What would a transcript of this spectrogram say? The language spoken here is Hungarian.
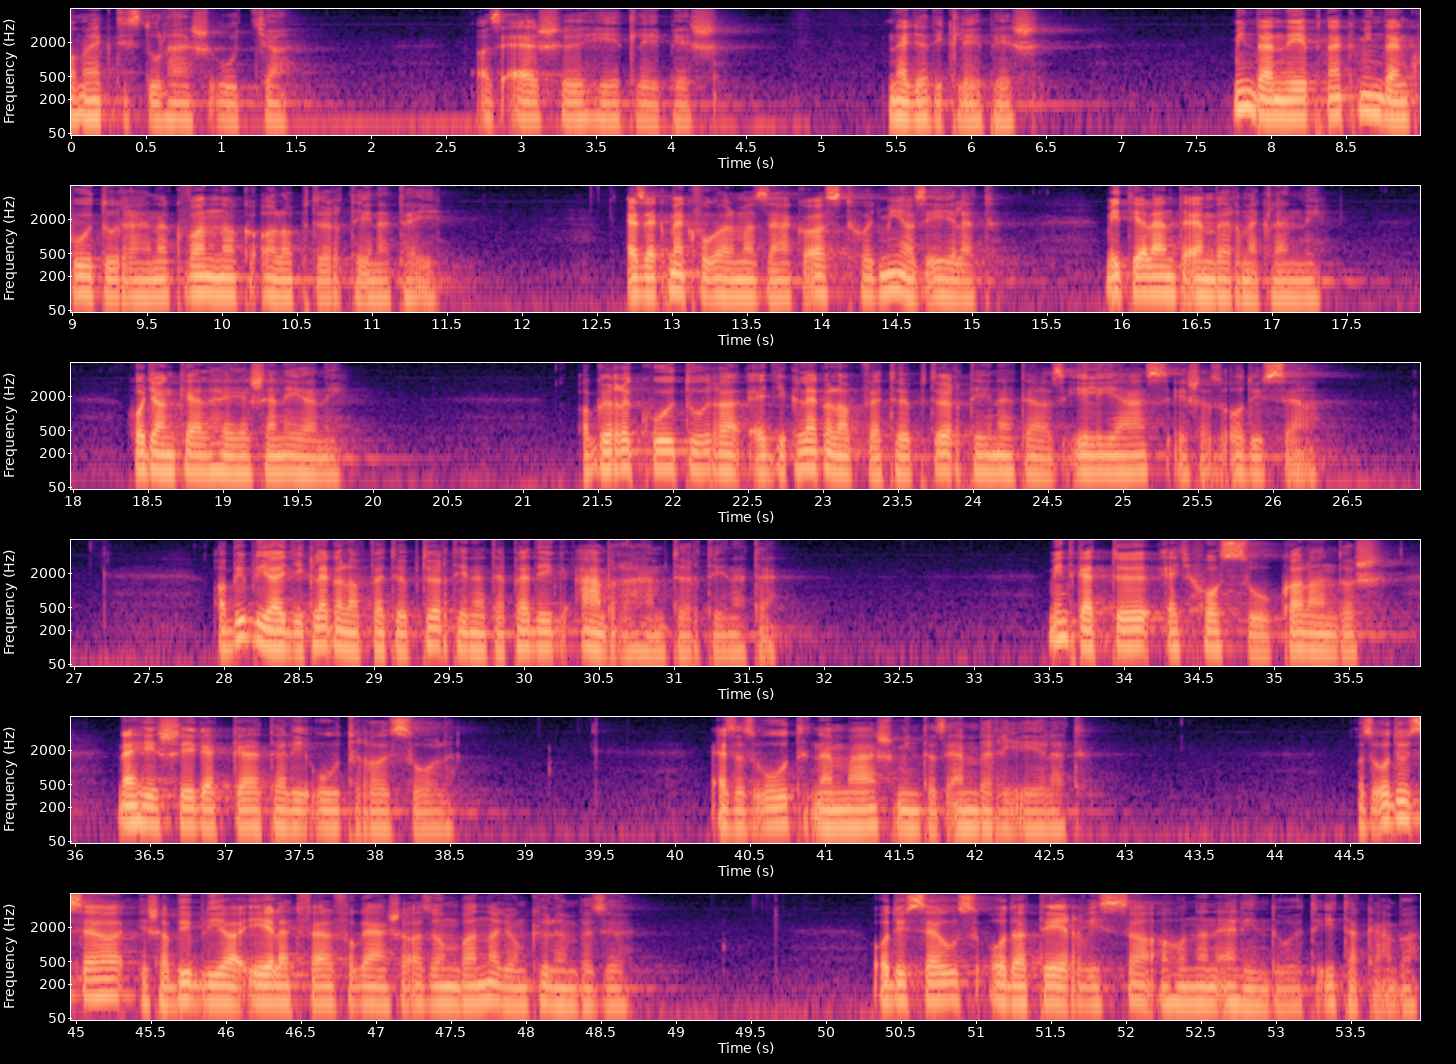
A megtisztulás útja. Az első hét lépés. Negyedik lépés. Minden népnek, minden kultúrának vannak alaptörténetei. Ezek megfogalmazzák azt, hogy mi az élet, mit jelent embernek lenni, hogyan kell helyesen élni. A görög kultúra egyik legalapvetőbb története az Iliász és az Odüsszea. A Biblia egyik legalapvetőbb története pedig Ábrahám története. Mindkettő egy hosszú, kalandos, nehézségekkel teli útról szól. Ez az út nem más, mint az emberi élet. Az Odüsszea és a Biblia életfelfogása azonban nagyon különböző. Odysseus oda tér vissza, ahonnan elindult, Itakába.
